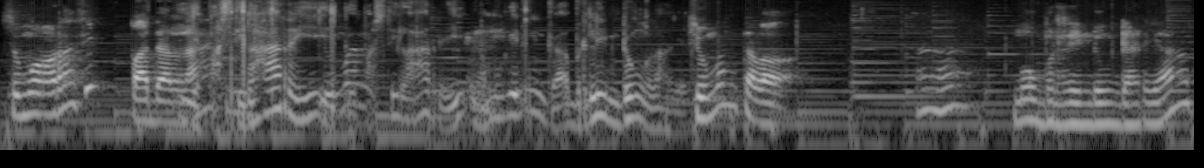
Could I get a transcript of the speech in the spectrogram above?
semua orang sih pada iya lari. pasti lari itu Cuman- pasti lari nggak mungkin nggak berlindung lah gitu. Cuman kalau ah, mau berlindung dari apa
